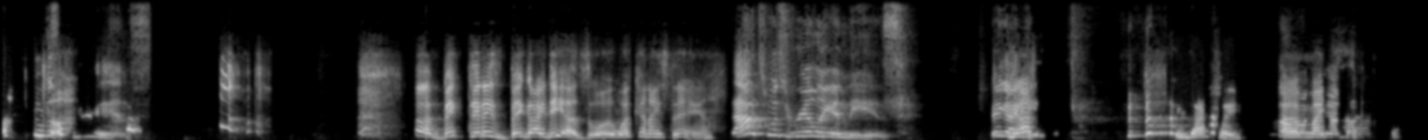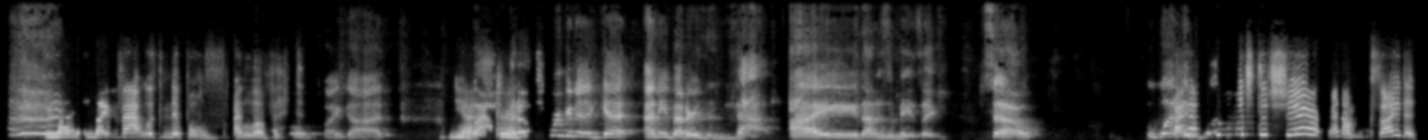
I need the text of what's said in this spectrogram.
experience. Uh, big titties, big ideas. What, what can I say? That's what's really in these. Big Yes. ideas. Exactly. Oh Uh, my- God. my my fat with nipples. I love it. oh my god. Yeah, Wow. I don't think we're gonna get any better than that. I that is amazing. So what I have so much to share, and I'm excited.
